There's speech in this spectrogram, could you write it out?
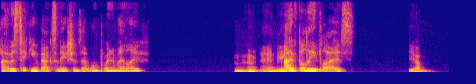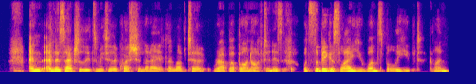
I was taking vaccinations at one point in my life. Mm-hmm. And me. I've believed lies. Yep. And and this actually leads me to the question that I, I love to wrap up on often is what's the biggest lie you once believed, Glen?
